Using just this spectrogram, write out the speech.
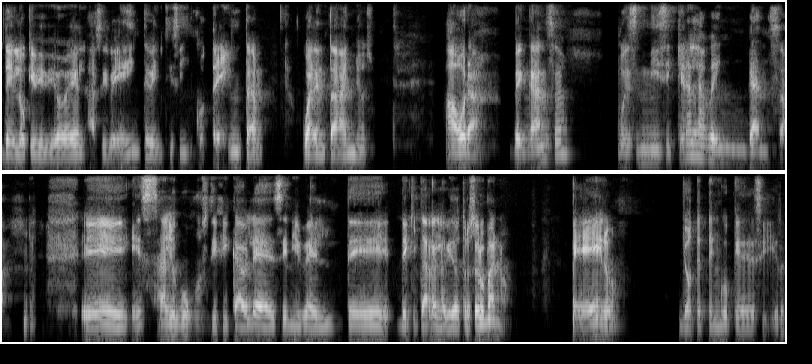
de lo que vivió él hace 20, 25, 30, 40 años. Ahora, venganza, pues ni siquiera la venganza eh, es algo justificable a ese nivel de, quitarle la vida a otro ser humano. Pero yo te tengo que decir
